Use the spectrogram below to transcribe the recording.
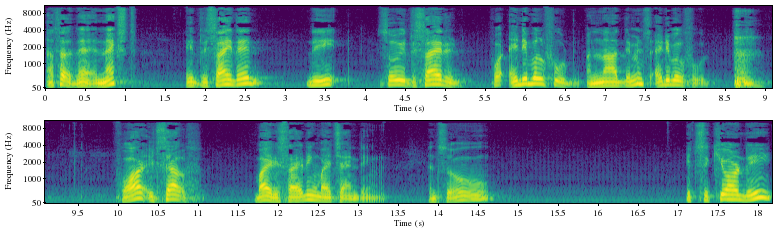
atha, next, it recited the so he decided for edible food. Annadya means edible food. for itself by reciting, by chanting. And so it secured the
